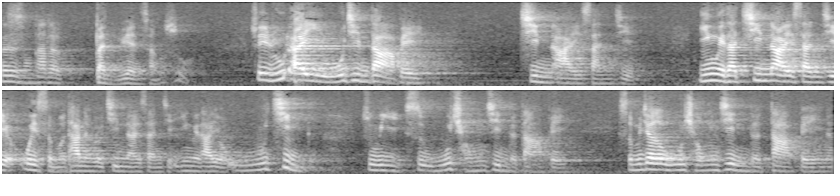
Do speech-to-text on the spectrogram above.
那是从他的本愿上说。所以如来以无尽大悲，尽哀三界，因为他尽哀三界，为什么他能够尽哀三界？因为他有无尽的。注意，是无穷尽的大悲。什么叫做无穷尽的大悲呢？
